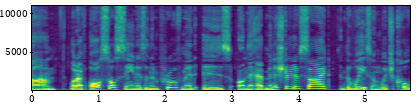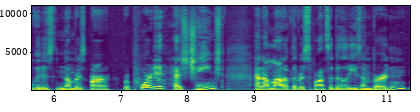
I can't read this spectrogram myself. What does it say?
Um, what I've also seen as an improvement is on the administrative side, the ways in which COVID is, numbers are reported has changed, and a lot of the responsibilities and burden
